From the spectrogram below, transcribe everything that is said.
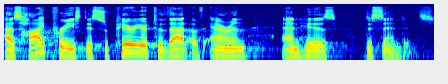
as high priest is superior to that of Aaron and his descendants.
